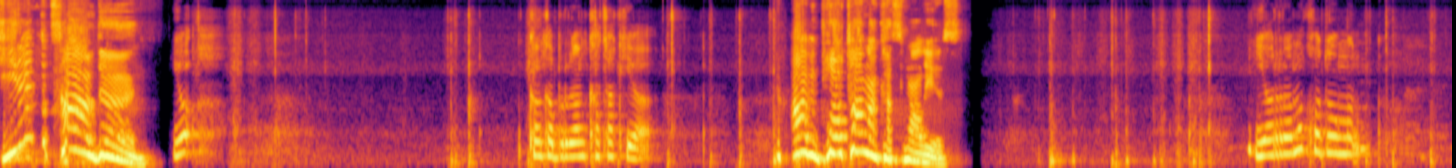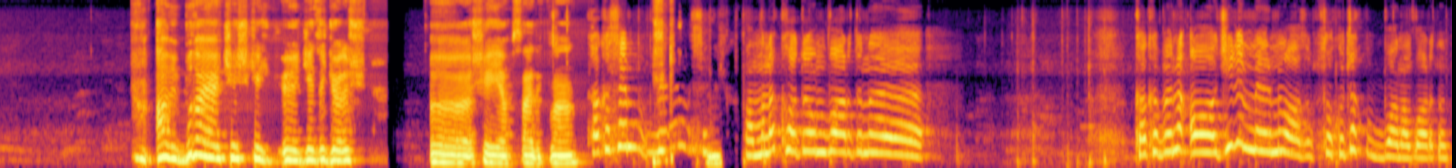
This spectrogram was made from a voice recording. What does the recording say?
Yine mi çağırdın? Yo. Kanka buradan kaçak ya. Abi portalla kasmalıyız. Yarrama kodumun. Abi buraya keşke e, gece görüş e, şey yapsaydık lan. Kanka sen bilir misin? Amına kodum vardığını. Kanka bana acilen mermi lazım. Sokacak mı bana vardın?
